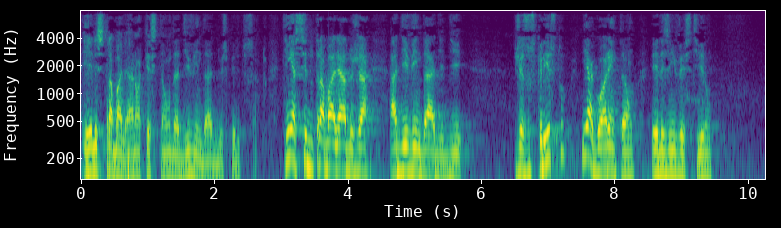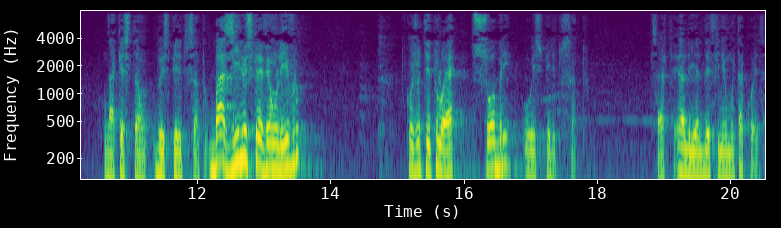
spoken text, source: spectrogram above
Eles trabalharam a questão da divindade do Espírito Santo. Tinha sido trabalhado já a divindade de Jesus Cristo e agora então eles investiram na questão do Espírito Santo. Basílio escreveu um livro cujo título é Sobre o Espírito Santo. Certo? E ali ele definiu muita coisa.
